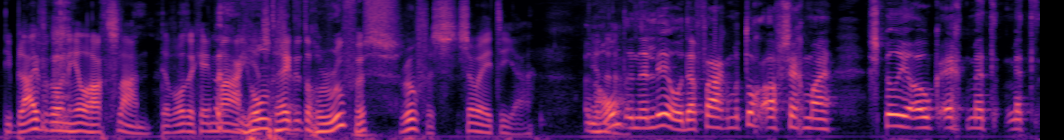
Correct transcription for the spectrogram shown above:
die blijven gewoon heel hard slaan. Er worden geen magiërs. Die hond heette toch Rufus? Rufus, zo heet hij ja. Een hond en een leeuw, daar vraag ik me toch af, zeg maar. Speel je ook echt met, met,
